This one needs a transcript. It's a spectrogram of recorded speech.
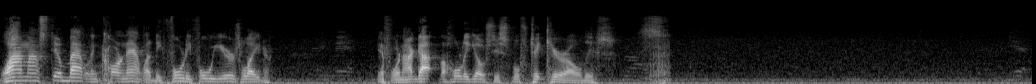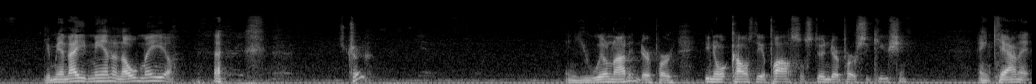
Why am I still battling carnality 44 years later? If when I got the Holy Ghost, it's supposed to take care of all this. Give me an amen and old meal. it's true. And you will not endure you know what caused the apostles to endure persecution? And count it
